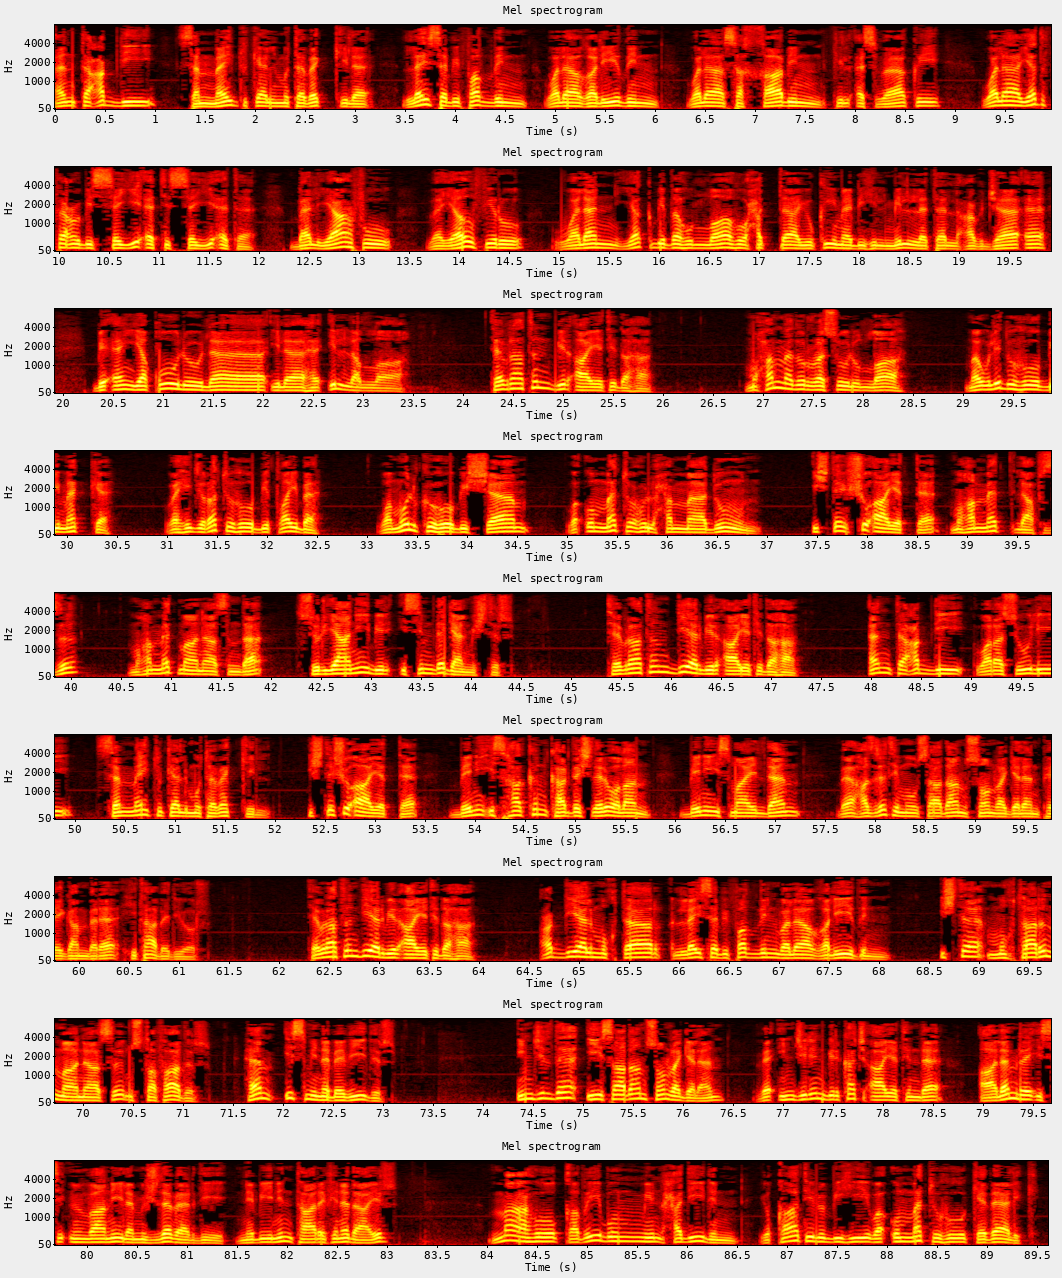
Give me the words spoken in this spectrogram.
ente abdî semmeytukel mutevekkile ليس بفظ ولا غليظ ولا سخاب في الأسواق ولا يدفع بالسيئة السيئة بل يعفو ويغفر ولن يقبضه الله حتى يقيم به الملة العبجاء بأن يقولوا لا إله إلا Tevrat'ın bir ayeti daha. Muhammedur Resulullah mevliduhu bi Mekke ve بطيبة bi ve mulkuhu bi Şam ve ummetuhu'l Hammadun. İşte şu ayette Muhammed lafzı Muhammed manasında Süryani bir isimde gelmiştir. Tevrat'ın diğer bir ayeti daha. Ente abdi ve rasuli semmeytukel mutevekkil. İşte şu ayette Beni İshak'ın kardeşleri olan Beni İsmail'den ve Hazreti Musa'dan sonra gelen peygambere hitap ediyor. Tevrat'ın diğer bir ayeti daha. Abdiyel muhtar leyse bi fadlin ve la galidin. İşte muhtarın manası Mustafa'dır. Hem ismi nebevidir. İncil'de İsa'dan sonra gelen ve İncil'in birkaç ayetinde alem reisi ünvanı müjde verdiği nebinin tarifine dair ma'hu qadibun min hadidin yuqatilu bihi ve ummetuhu kezalik.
